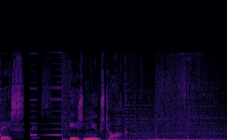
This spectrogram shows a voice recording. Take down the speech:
This is Newstalk.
